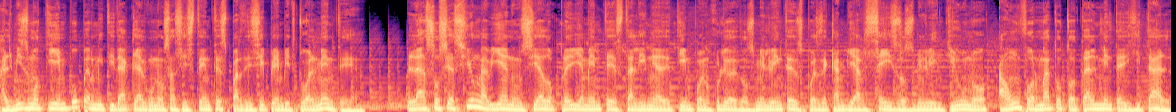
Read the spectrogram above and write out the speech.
Al mismo tiempo, permitirá que algunos asistentes participen virtualmente. La asociación había anunciado previamente esta línea de tiempo en julio de 2020 después de cambiar 6 2021 a un formato totalmente digital.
